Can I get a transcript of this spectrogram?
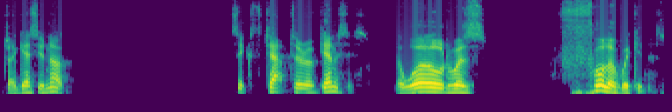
which I guess you know. Sixth chapter of Genesis. The world was full of wickedness.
